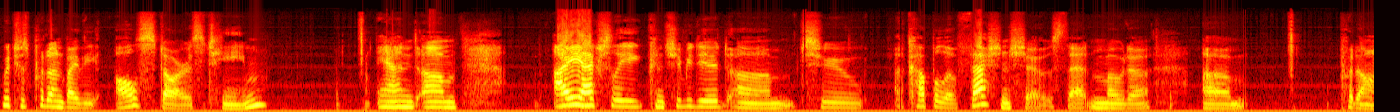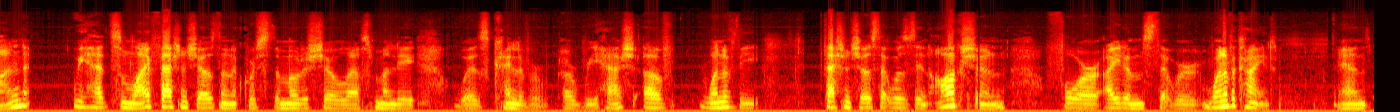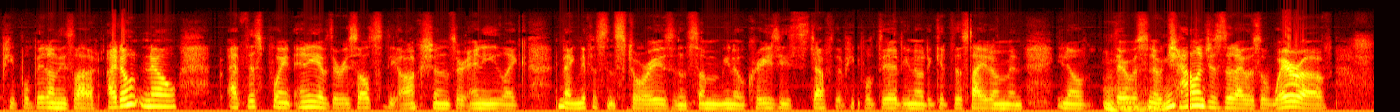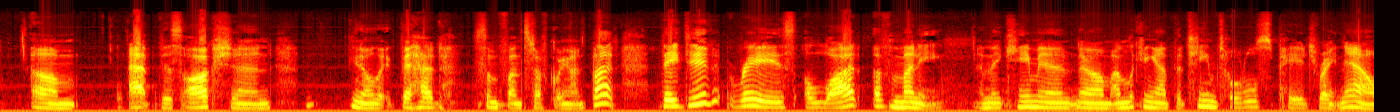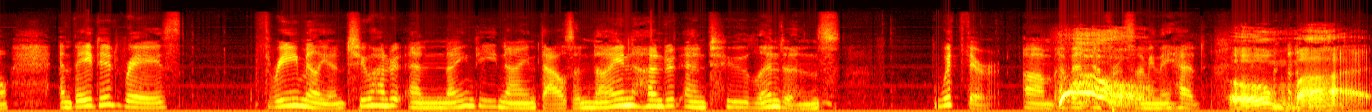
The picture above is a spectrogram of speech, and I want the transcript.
which was put on by the All Stars team. And um, I actually contributed um, to a couple of fashion shows that Moda um, put on. We had some live fashion shows, and of course, the Moda show last Monday was kind of a, a rehash of one of the fashion shows that was in auction for items that were one of a kind. And people bid on these. lot- I don't know at this point any of the results of the auctions or any like magnificent stories and some you know crazy stuff that people did you know to get this item and you know there was no challenges that I was aware of um, at this auction you know they, that had some fun stuff going on but they did raise a lot of money and they came in um, i'm looking at the team totals page right now and they did raise three million two hundred and ninety nine thousand nine hundred and two lindens with their um, event efforts. I mean, they had Oh my.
